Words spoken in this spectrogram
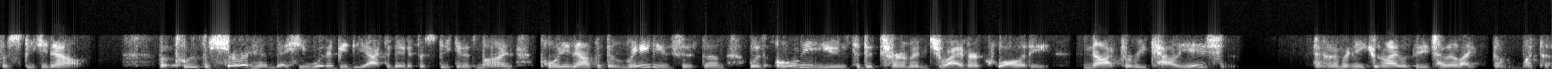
for speaking out. But Plouffe assured him that he wouldn't be deactivated for speaking his mind, pointing out that the rating system was only used to determine driver quality, not for retaliation. And I remember Nico and I looked at each other like, what the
